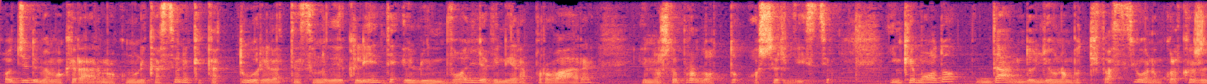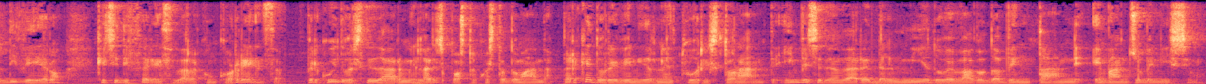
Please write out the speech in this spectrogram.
Oggi dobbiamo creare una comunicazione che catturi l'attenzione del cliente e lo invoglia a venire a provare il nostro prodotto o servizio. In che modo? Dandogli una motivazione, un qualcosa di vero che ci differenzia dalla concorrenza. Per cui dovresti darmi la risposta a questa domanda. Perché dovrei venire nel tuo ristorante invece di andare dal mio dove vado da 20 anni e mangio benissimo?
